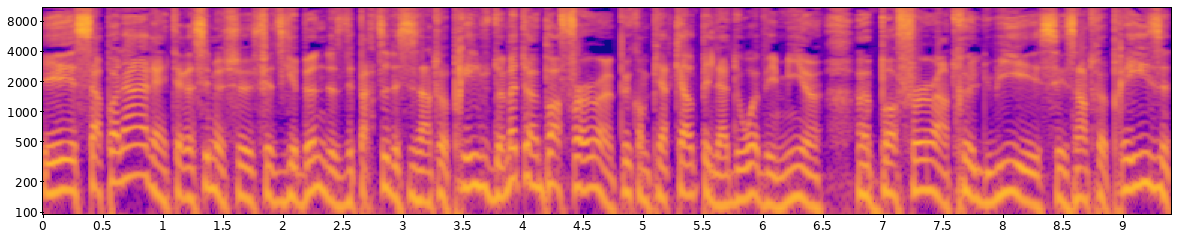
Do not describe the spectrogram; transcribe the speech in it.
Et ça n'a pas l'air intéresser M. Fitzgibbon de se départir de ses entreprises, de mettre un buffer, un peu comme Pierre-Carl Pelado avait mis un, buffer entre lui et ses entreprises.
